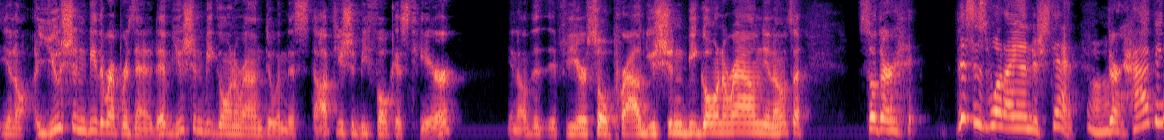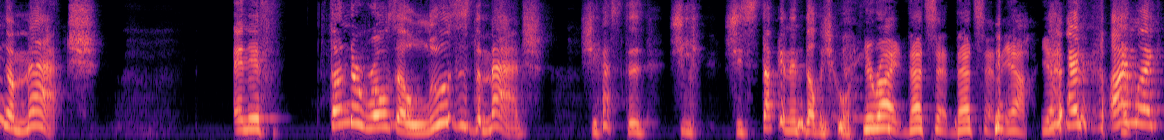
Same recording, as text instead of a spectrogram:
you know, you shouldn't be the representative. You shouldn't be going around doing this stuff. You should be focused here. You know, if you're so proud, you shouldn't be going around. You know, so so they're. This is what I understand. uh, They're having a match, and if Thunder Rosa loses the match, she has to. She she's stuck in NWA. you're right. That's it. That's it. Yeah. Yeah. And I'm like,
